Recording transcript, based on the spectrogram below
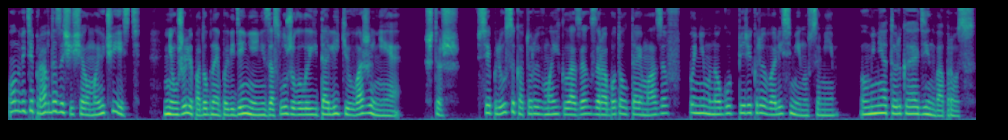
Он ведь и правда защищал мою честь. Неужели подобное поведение не заслуживало и талики уважения? Что ж, все плюсы, которые в моих глазах заработал Таймазов, понемногу перекрывались минусами. «У меня только один вопрос», –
